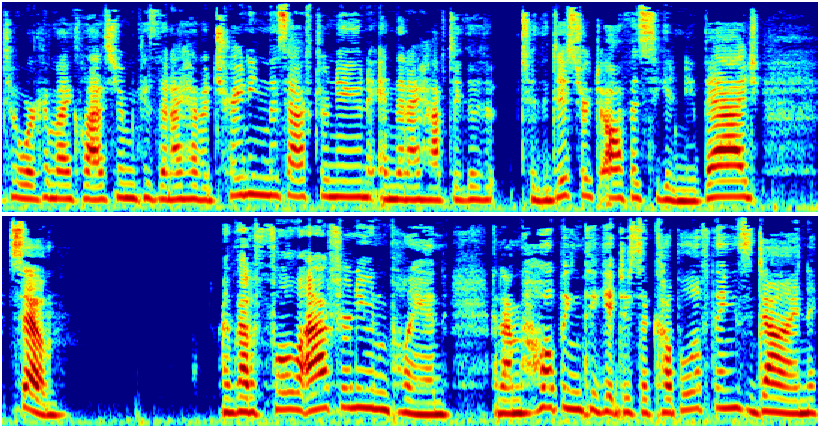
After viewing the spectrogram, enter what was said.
to work in my classroom because then I have a training this afternoon and then I have to go to the district office to get a new badge. So I've got a full afternoon planned and I'm hoping to get just a couple of things done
